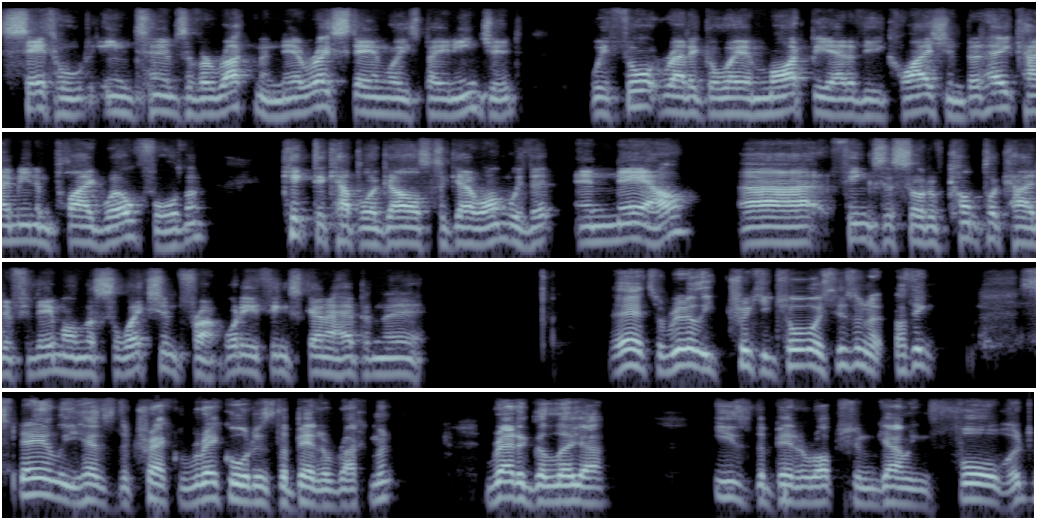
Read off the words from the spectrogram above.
settled in terms of a ruckman. Now, Rhys Stanley's been injured. we thought Ratugolea might be out of the equation, but he came in and played well for them, kicked a couple of goals to go on with it, and now uh, things are sort of complicated for them on the selection front. What do you think is going to happen there? Yeah, it's a really tricky choice, isn't it? I think Stanley has the track record as the better ruckman. Ratugolea is the better option going forward.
